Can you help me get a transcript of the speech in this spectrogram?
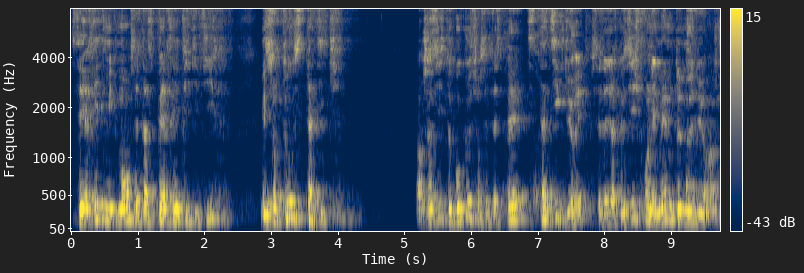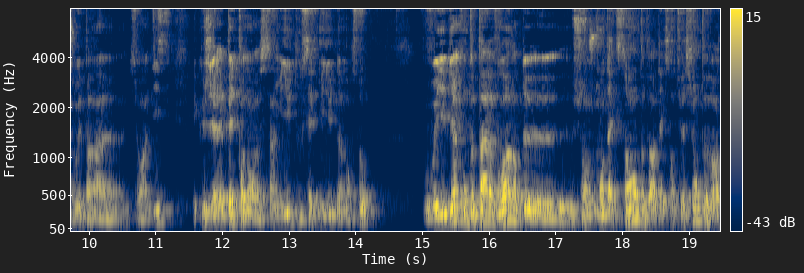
c'est rythmiquement cet aspect répétitif, mais surtout statique. Alors j'insiste beaucoup sur cet aspect statique du rythme. C'est-à-dire que si je prends les mêmes deux mesures hein, jouées par sur un disque et que je les répète pendant 5 minutes ou 7 minutes d'un morceau, vous voyez bien qu'on ne peut pas avoir de changement d'accent, on peut pas avoir d'accentuation, on peut avoir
